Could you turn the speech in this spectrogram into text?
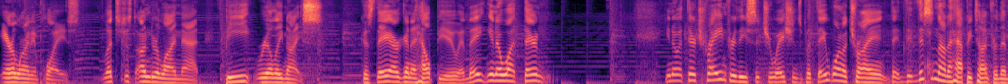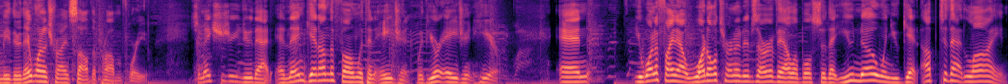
airline employees. Let's just underline that. Be really nice because they are going to help you. And they, you know what, they're, you know what, they're trained for these situations, but they want to try and, they, they, this is not a happy time for them either. They want to try and solve the problem for you. So make sure you do that and then get on the phone with an agent, with your agent here. And you want to find out what alternatives are available so that you know when you get up to that line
